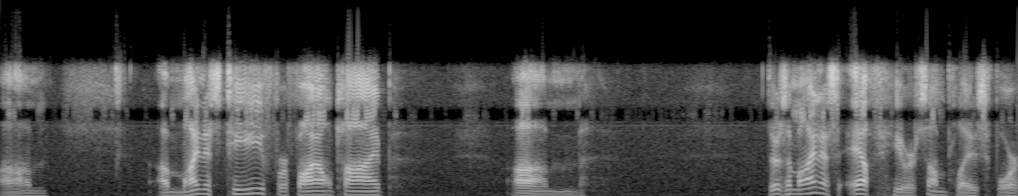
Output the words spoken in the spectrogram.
um, a minus T for file type. Um, there's a minus F here someplace for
